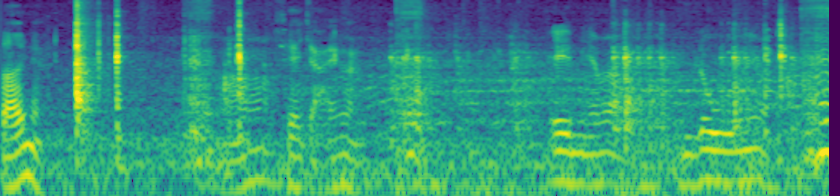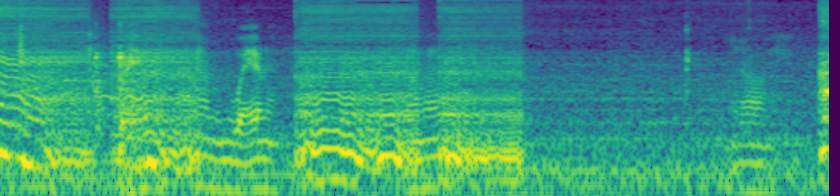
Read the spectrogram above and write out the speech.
tới nè. Đó xe chạy mà. Im nha các bạn ru nha. Các bạn à, mình quẹo nè đó. rồi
